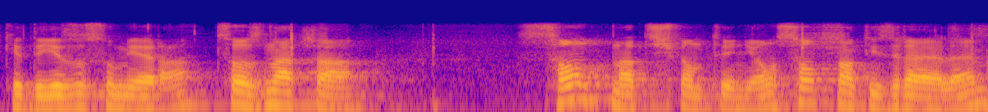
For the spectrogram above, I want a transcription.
kiedy Jezus umiera, co oznacza sąd nad świątynią, sąd nad Izraelem,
